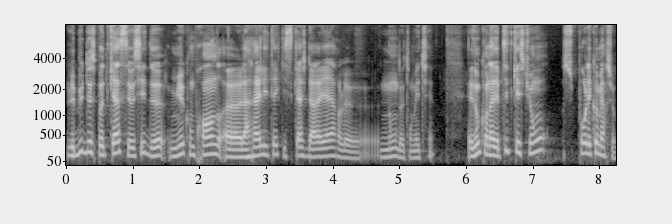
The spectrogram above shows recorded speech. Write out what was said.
Le but de ce podcast, c'est aussi de mieux comprendre la réalité qui se cache derrière le nom de ton métier. Et donc, on a des petites questions pour les commerciaux.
